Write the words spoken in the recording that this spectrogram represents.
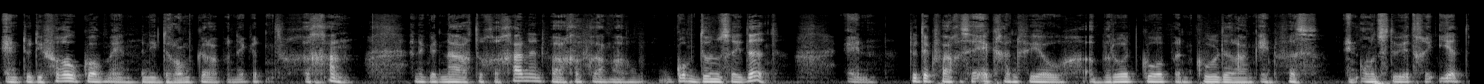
en toe die vrou kom en in die dromkrap en ek het gegaan en ek het na toe gegaan en vra gevra maar kom doen sy dit en toe ek vir gesê ek gaan vir jou 'n brood koop en koeldrank en vis. En ons twee het geëet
